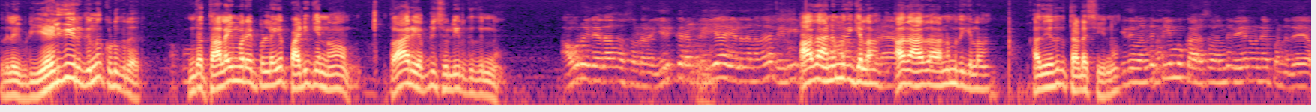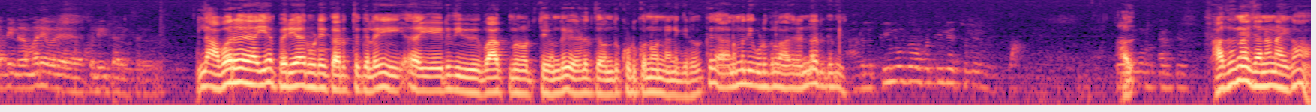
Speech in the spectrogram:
அதில் இப்படி எழுதியிருக்குன்னு கொடுக்குறாரு. இந்த தலைமுறை பிள்ளைய படிக்கணும். பாரு எப்படி சொல்லியிருக்குதுன்னு. அதை அனுமதிக்கலாம். அதை அதை அனுமதிக்கலாம். அது எதுக்கு தடை செய்யணும்? இது வந்து திமுக அரசு வந்து வேணும்னே பண்ணுது அப்படின்ற மாதிரி அவர் சொல்லியிருக்காரு சார். இல்லை அவர் ஐயா பெரியாருடைய கருத்துக்களை இறுதி வாக்குமூலத்தை வந்து எழுத்தை வந்து கொடுக்கணும்னு நினைக்கிறதுக்கு அனுமதி கொடுக்கலாம். அது என்ன இருக்குது? அதுல அது அதுதான் ஜனநாயகம்.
